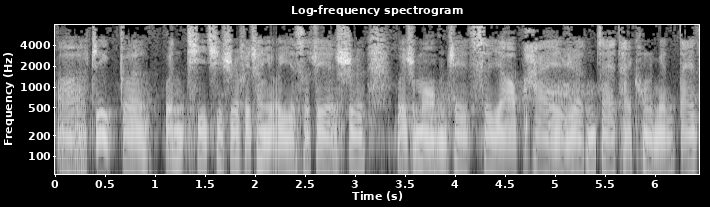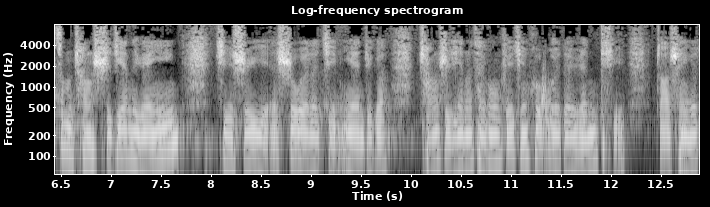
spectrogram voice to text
啊，这个问题其实非常有意思，这也是为什么我们这次要派人在太太空里面待这么长时间的原因。其实也是为了检验。这个长时间的太空飞行会不会对人体造成一个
